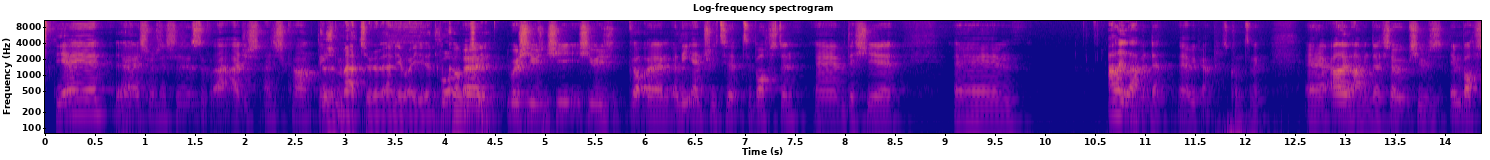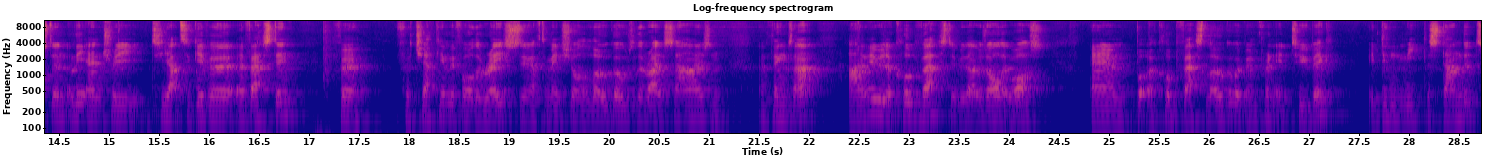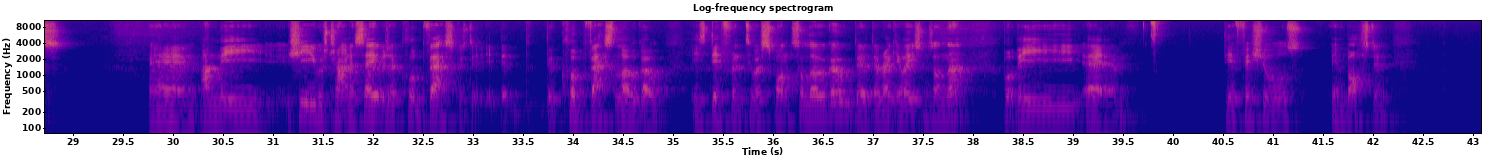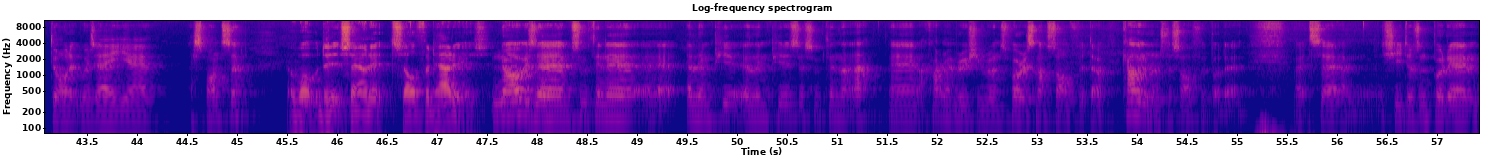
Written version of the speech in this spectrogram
Yeah, yeah. Yeah. Uh, some the stuff. I, I just, I just can't think. Doesn't matter anyway. You'll But, come to. um, where she was, she she was got um, elite entry to, to Boston um, this year. Um, Ali Lavender, there we go. It's come to me. Uh, Ali Lavender. So she was in Boston, elite entry. She had to give a, a vesting for for checking before the race. So you have to make sure the logos are the right size and, and things like that. And it was a club vest. It was, that was all it was. Um, but a club vest logo had been printed too big. It didn't meet the standards. Um, and the she was trying to say it was a club vest because the, the, the club vest logo is different to a sponsor logo. The, the regulations on that, but the um, the officials in Boston thought it was a uh, a sponsor. And what did it say on it? Salford Harriers. No, it was um, something uh, uh, Olympia Olympias or something like that. Um, I can't remember who she runs for. It's not Salford though. Callum runs for Salford, but uh, it's um, she doesn't. But um,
